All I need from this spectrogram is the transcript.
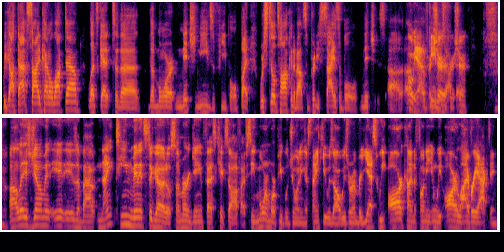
we got that side kind of locked down. Let's get it to the the more niche needs of people. But we're still talking about some pretty sizable niches. Uh, Oh yeah, of for gamers sure, for there. sure. Uh, ladies and gentlemen, it is about 19 minutes to go till Summer Game Fest kicks off. I've seen more and more people joining us. Thank you as always. Remember, yes, we are kind of funny and we are live reacting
